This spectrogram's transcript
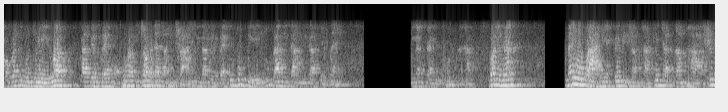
ของรัฐมนตรีหรือว่า การเปลี่ยนแปลงของผู้รับผิดชอบด้านการศึกษานี่มีการเปลี่ยนแปลงทุกๆปีทุกครั้งมีการมีการเปลี่ยนแปลงมีการเปลี่ยนแปลงบุคคลนะครับ เพราะฉะนั้นนโยบายเนี่ยเป็นสิ่งสำคัญที่จะนำพาซึ่ง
